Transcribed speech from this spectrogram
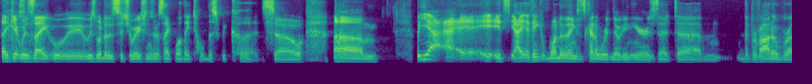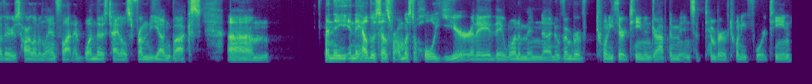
like it was like, it was one of those situations where it's like, well, they told us we could. So, um, but yeah, it's, I think one of the things that's kind of worth noting here is that, um, the Bravado brothers, Harlem and Lancelot had won those titles from the Young Bucks. Um, and they and they held those titles for almost a whole year. They they won them in uh, November of 2013 and dropped them in September of 2014.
